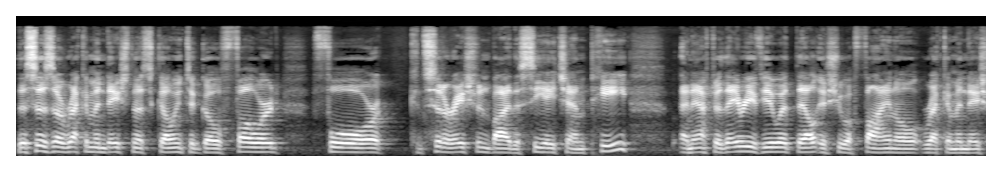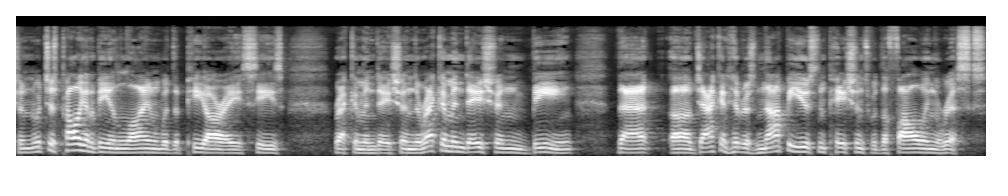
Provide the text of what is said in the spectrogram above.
This is a recommendation that's going to go forward for consideration by the CHMP. And after they review it, they'll issue a final recommendation, which is probably going to be in line with the PRAC's recommendation. The recommendation being that uh, JAK inhibitors not be used in patients with the following risks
